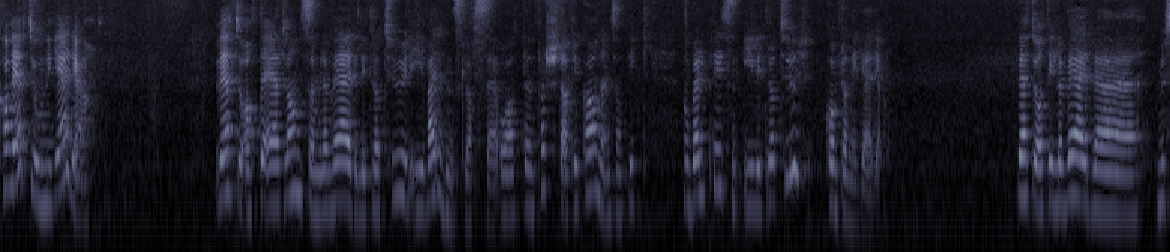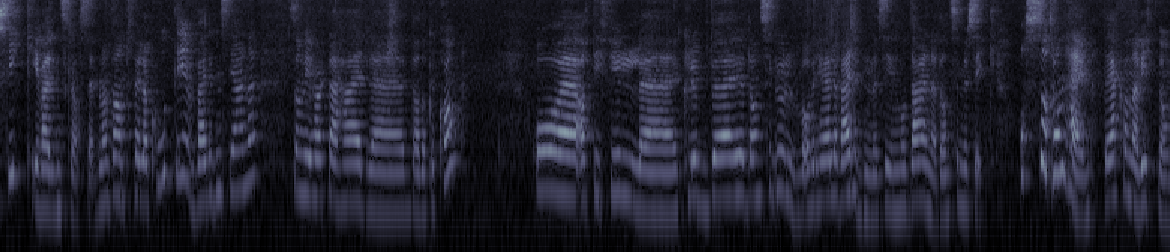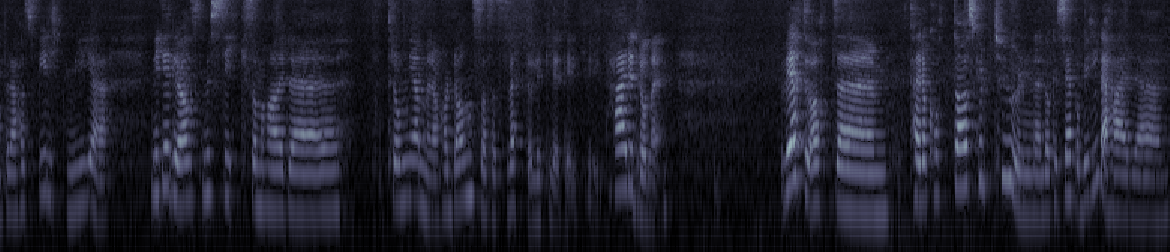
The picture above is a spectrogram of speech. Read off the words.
Hva vet du om Nigeria? Vet du at det er et land som leverer litteratur i verdensklasse, og at den første afrikaneren som fikk nobelprisen i litteratur, kom fra Nigeria? Vet du at de leverer eh, musikk i verdensklasse? Bl.a. Fela Kuti, verdensstjerne, som vi hørte her eh, da dere kom. Og eh, at de fyller klubbdansegulv over hele verden med sin moderne dansemusikk. Også Trondheim. Det kan jeg vitne om, for jeg har spilt mye nigeriansk musikk som har eh, trondhjemmere har dansa seg svett og lykkelige til her i Trondheim. Vet du at eh, terrakottaskulpturen dere ser på bildet her, eh,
